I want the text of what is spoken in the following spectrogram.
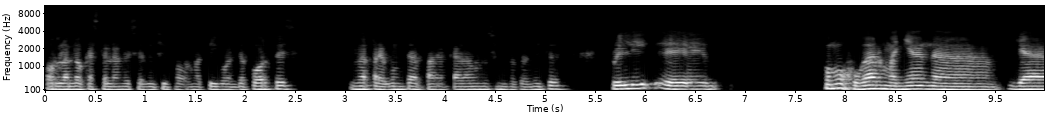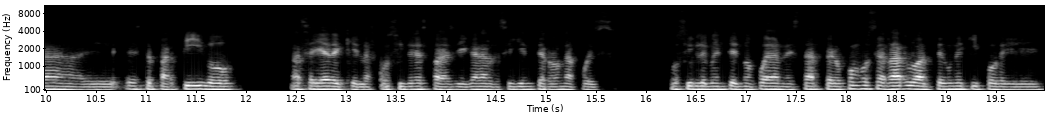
Orlando Castellán de Servicio Informativo en Deportes. Una pregunta para cada uno, si me lo permite. Really, eh, ¿cómo jugar mañana ya eh, este partido? Más allá de que las posibilidades para llegar a la siguiente ronda, pues posiblemente no puedan estar, pero ¿cómo cerrarlo ante un equipo de,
